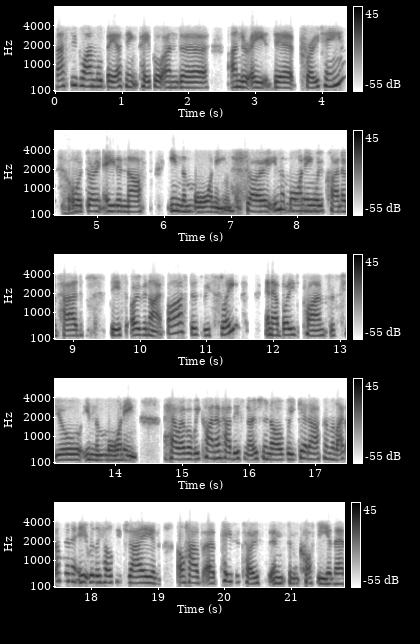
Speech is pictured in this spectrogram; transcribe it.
Massive one would be I think people under undereat their protein or don't eat enough in the morning. So in the morning we've kind of had this overnight fast as we sleep and our body's primed for fuel in the morning. However, we kind of have this notion of we get up and we're like, I'm going to eat really healthy today and I'll have a piece of toast and some coffee. And then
